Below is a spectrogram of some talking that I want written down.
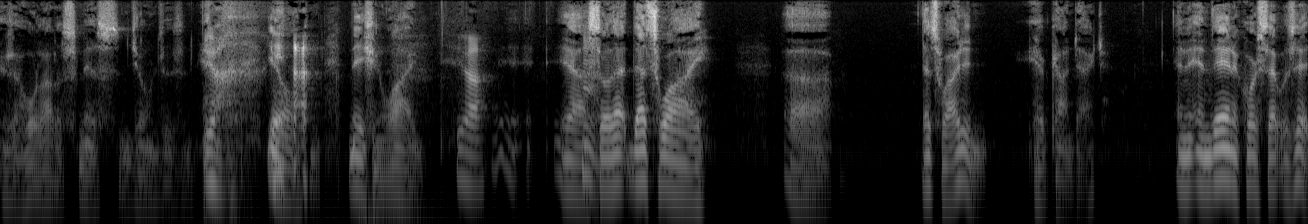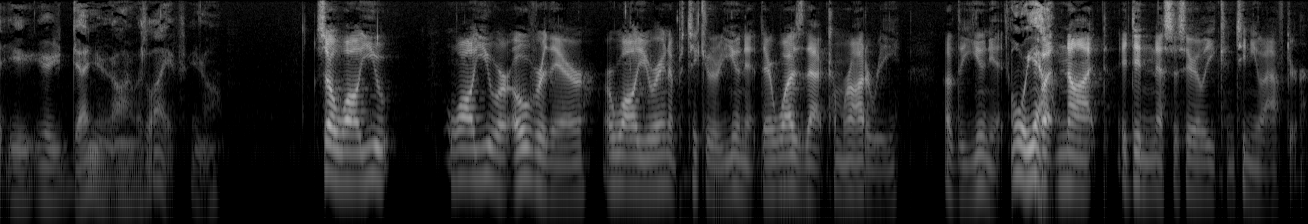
there's a whole lot of Smiths and Joneses, and, Yeah. you know, Yeah. nationwide. Yeah. Yeah, so that that's why, uh, that's why I didn't have contact, and and then of course that was it. You you're done. You're on with life. You know. So while you while you were over there, or while you were in a particular unit, there was that camaraderie of the unit. Oh, yeah. But not. It didn't necessarily continue after.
